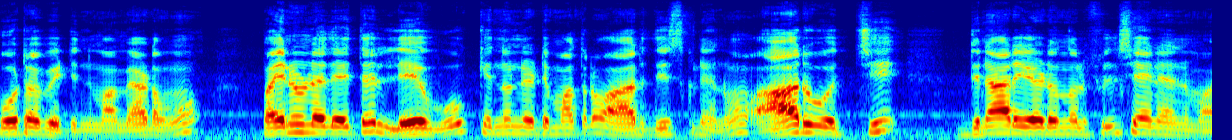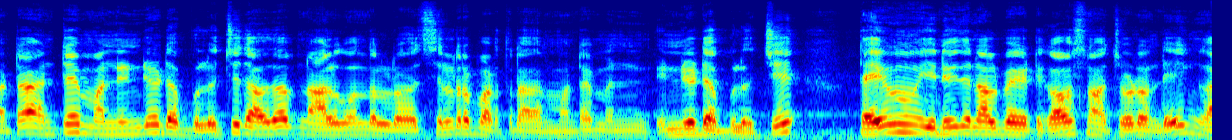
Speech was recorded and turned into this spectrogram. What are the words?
ఫోటో పెట్టింది మా మేడము. పైన ఉండేది అయితే లేవు కింద ఉండేటి మాత్రం ఆరు తీసుకున్నాను ఆరు వచ్చి దినారు ఏడు వందలు ఫిల్స్ అయినాయి అనమాట అంటే మన ఇండియా డబ్బులు వచ్చి దాదాపు నాలుగు వందల చిల్లర పడుతున్నాయి అనమాట మన ఇండియా డబ్బులు వచ్చి. టైం ఎనిమిది నలభై ఒకటి కావచ్చు నా చూడండి. ఇంకా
